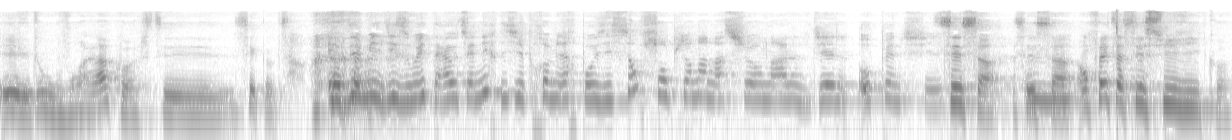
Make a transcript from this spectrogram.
Et donc voilà quoi, c'est comme ça. Et 2018, tu as première position, championnat national Open Field. C'est ça, c'est ça. Mhm. En fait, ça s'est suivi quoi.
